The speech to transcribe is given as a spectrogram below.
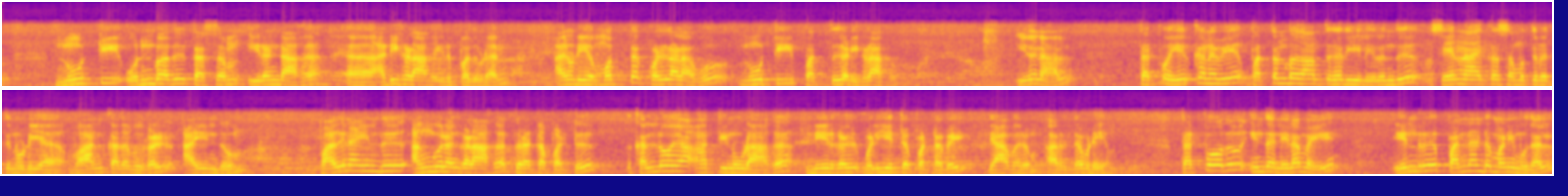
நூற்றி ஒன்பது தசம் இரண்டாக அடிகளாக இருப்பதுடன் அதனுடைய மொத்த கொள்ளளவு நூற்றி பத்து அடிகளாகும். இதனால் தற்போ ஏற்கனவே பத்தொன்பதாம் தேதியிலிருந்து சேனநாயக்க சமுத்திரத்தினுடைய வான்கதவுகள் ஐந்தும் பதினைந்து அங்குலங்களாக திறக்கப்பட்டு கல்லோயா ஆற்றினூடாக நீர்கள் வெளியேற்றப்பட்டதை யாவரும் அறிந்த விடயம். தற்போது இந்த நிலைமை இன்று பன்னெண்டு மணி முதல்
